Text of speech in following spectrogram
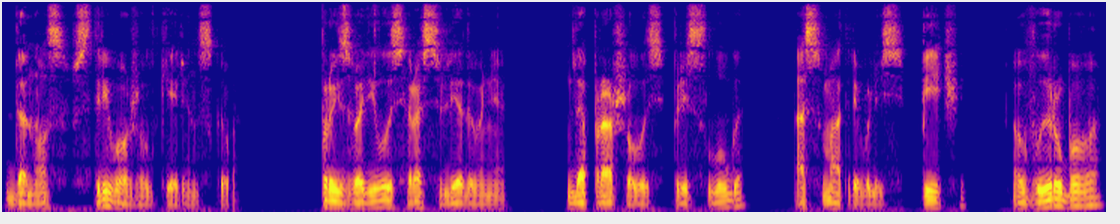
Донос встревожил Керенского. Производилось расследование, допрашивалась прислуга, осматривались печи, Вырубова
